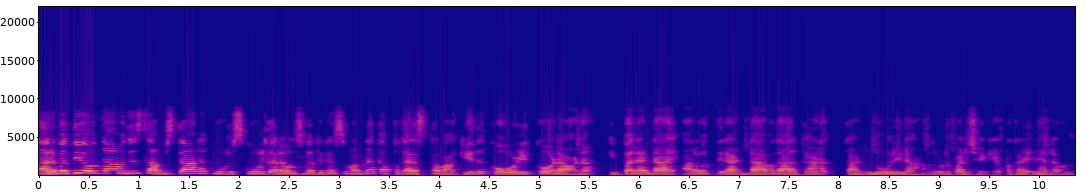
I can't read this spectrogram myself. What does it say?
അറുപത്തി ഒന്നാമത് സംസ്ഥാന സ്കൂൾ കലോത്സവത്തിന് സ്വർണക്കപ്പ് കരസ്ഥമാക്കിയത് കോഴിക്കോടാണ്. ഇപ്പൊ രണ്ടായി അറുപത്തിരണ്ടാമത് ആർക്കാണ്? കണ്ണൂരിനാണ്. അതുകൂടെ പഠിച്ചു വെക്കുക അപ്പൊ കഴിഞ്ഞല്ല ഉള്ളൂ.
